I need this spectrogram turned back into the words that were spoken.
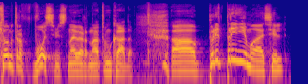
километров 80, наверное, от МКАДа, э, предприниматель а,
